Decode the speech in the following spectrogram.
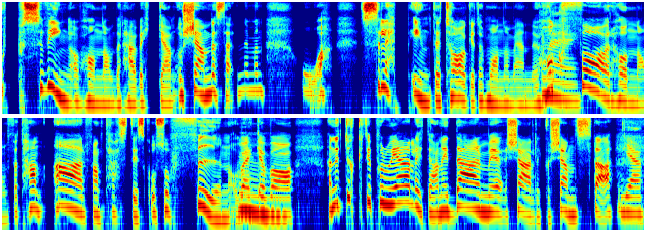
uppsving av honom den här veckan och kände så här, nej men åh, släpp inte taget om honom ännu. Ha kvar honom för att han är fantastisk och så fin och verkar Mm. vara, han är duktig på reality, han är där med kärlek och känsla. Ja.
